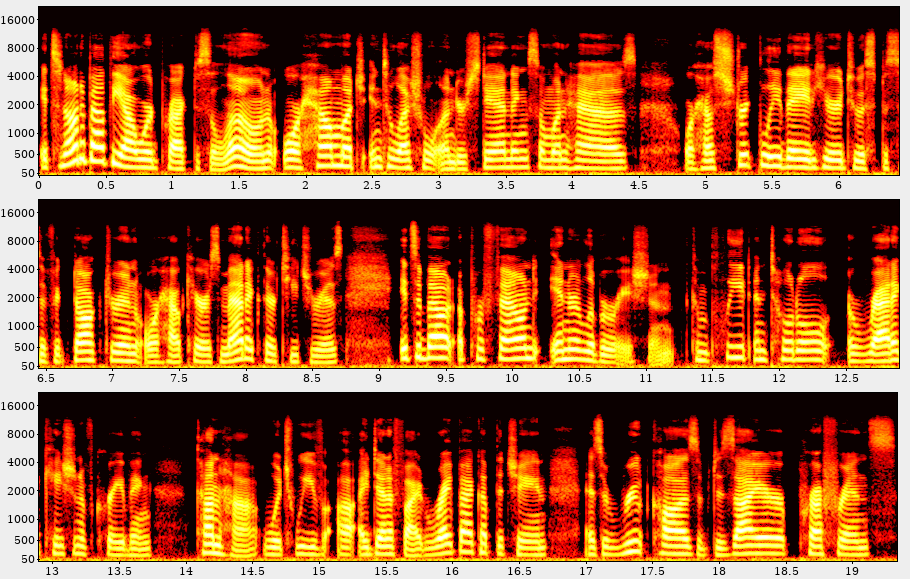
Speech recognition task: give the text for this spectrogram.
It's not about the outward practice alone, or how much intellectual understanding someone has, or how strictly they adhere to a specific doctrine, or how charismatic their teacher is. It's about a profound inner liberation, complete and total eradication of craving, tanha, which we've uh, identified right back up the chain as a root cause of desire, preference,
